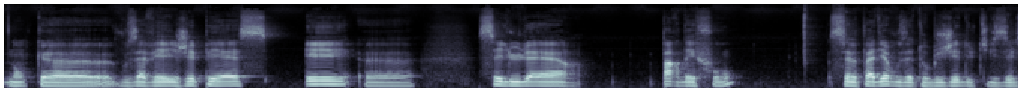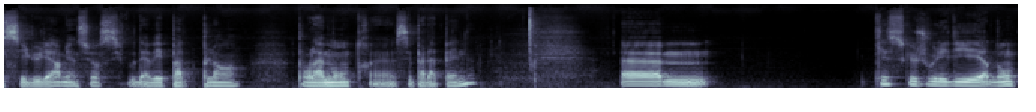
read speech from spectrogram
Donc vous avez GPS et cellulaire par défaut. Ça ne veut pas dire que vous êtes obligé d'utiliser le cellulaire, bien sûr, si vous n'avez pas de plan pour la montre, c'est pas la peine. Qu'est-ce que je voulais dire? Donc,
